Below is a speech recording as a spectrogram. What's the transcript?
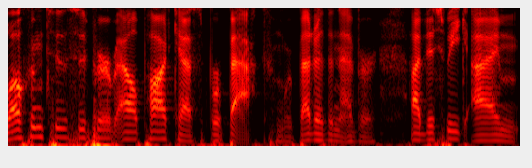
welcome to the Superb Owl podcast. We're back. We're better than ever. Uh, this week, I'm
